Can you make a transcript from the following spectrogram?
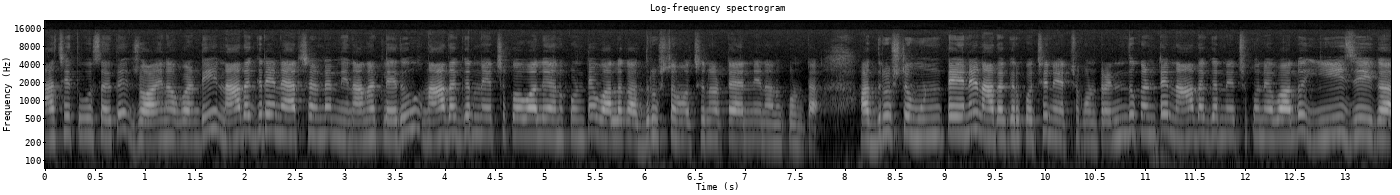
ఆచితూసి అయితే జాయిన్ అవ్వండి. నా దగ్గరే నేర్చండి అని నేను అనట్లేదు. నా దగ్గర నేర్చుకోవాలి అనుకుంటే వాళ్ళకి అదృష్టం వచ్చినట్టే అని నేను అనుకుంటా. అదృష్టం ఉంటేనే నా దగ్గరకు వచ్చి నేర్చుకుంటారు. ఎందుకంటే నా దగ్గర నేర్చుకునే వాళ్ళు ఈజీగా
